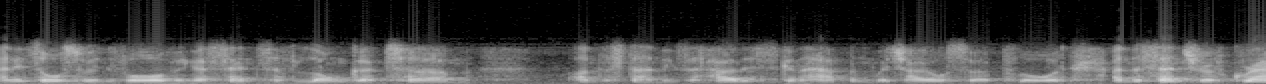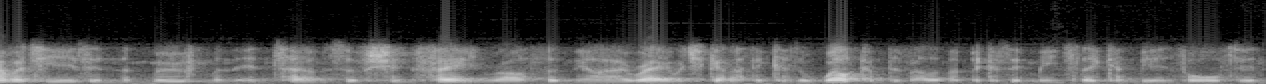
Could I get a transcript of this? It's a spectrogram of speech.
and it's also involving a sense of longer term understandings of how this is going to happen, which I also applaud. And the centre of gravity is in the movement in terms of Sinn Féin rather than the IRA, which again I think is a welcome development because it means they can be involved in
